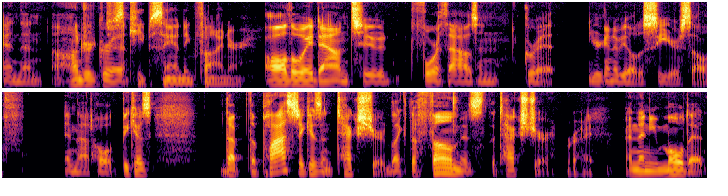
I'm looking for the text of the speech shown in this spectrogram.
and then 100 grit, just keep sanding finer? all the way down to 4,000 grit, you're going to be able to see yourself in that hold because the, the plastic isn't textured. Like the foam is the texture Right. and then you mold it.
